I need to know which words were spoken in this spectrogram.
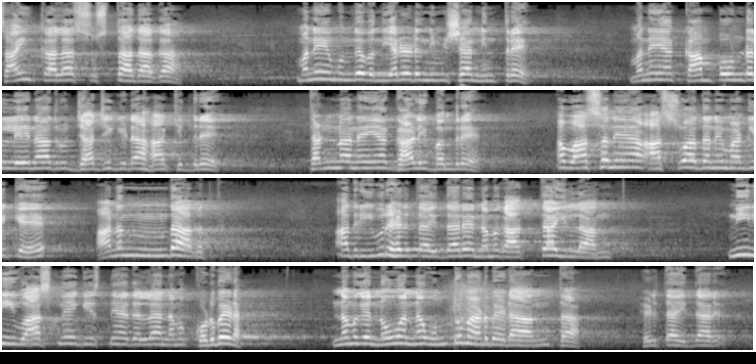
ಸಾಯಂಕಾಲ ಸುಸ್ತಾದಾಗ ಮನೆಯ ಮುಂದೆ ಒಂದು ಎರಡು ನಿಮಿಷ ನಿಂತರೆ, ಮನೆಯ ಕಾಂಪೌಂಡಲ್ಲೇನಾದರೂ ಜಾಜಿ ಗಿಡ ಹಾಕಿದರೆ, ತಣ್ಣನೆಯ ಗಾಳಿ ಬಂದರೆ ಆ ವಾಸನೆಯ ಆಸ್ವಾದನೆ ಮಾಡಲಿಕ್ಕೆ ಆನಂದ ಆಗತ್ತೆ. ಆದರೆ ಇವರು ಹೇಳ್ತಾ ಇದ್ದಾರೆ ನಮಗೆ ಆಗ್ತಾ ಇಲ್ಲ ಅಂತ. ನೀನು ಈ ವಾಸನೆ ಗೀಸ್ನೆ ಅದೆಲ್ಲ ನಮಗೆ ಕೊಡಬೇಡ. ನಮಗೆ ನೋವನ್ನು ಉಂಟು ಮಾಡಬೇಡ ಅಂತ ಹೇಳ್ತಾ ಇದ್ದಾರೆ.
